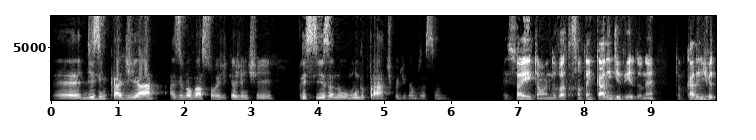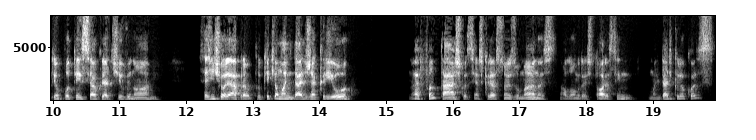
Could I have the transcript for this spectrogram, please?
é, desencadear as inovações de que a gente precisa no mundo prático, digamos assim. É isso aí, então. A inovação está em cada indivíduo, né? Então, cada indivíduo tem um potencial criativo enorme. Se a gente olhar para o que, que a humanidade já criou, não é fantástico, assim, as criações humanas ao longo da história, assim, a humanidade criou coisas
